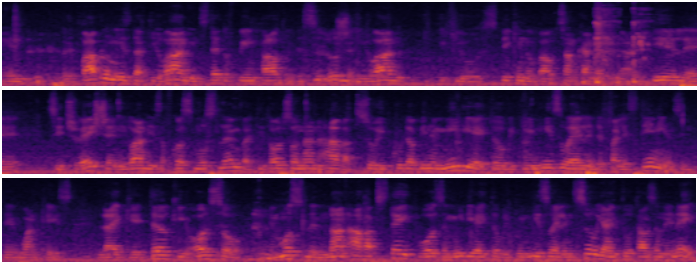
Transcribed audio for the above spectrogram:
and the problem is that Iran, instead of being part of the solution, Iran, if you're speaking about some kind of an ideal uh, situation, Iran is of course Muslim, but it's also non-Arab, so it could have been a mediator between Israel and the Palestinians in the one case. Like uh, Turkey, also a Muslim non-Arab state, was a mediator between Israel and Syria in 2008.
